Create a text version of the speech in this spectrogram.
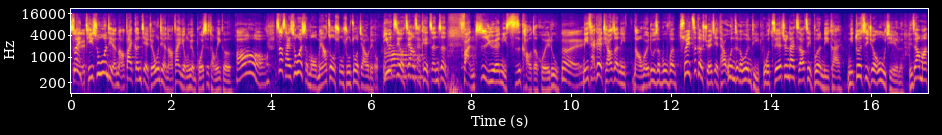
所以提出问题的脑袋跟解决问题的脑袋永远不会是同一颗。哦，这才是为什么我们要做输出、做交流，因为只有这样才可以真正反制约你思考的回路。对，你才可以调整你脑回路这部分。所以这个学姐她问这个问题，我职业倦怠，知道自己不能离开，你对自己就有误解了，你知道吗？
